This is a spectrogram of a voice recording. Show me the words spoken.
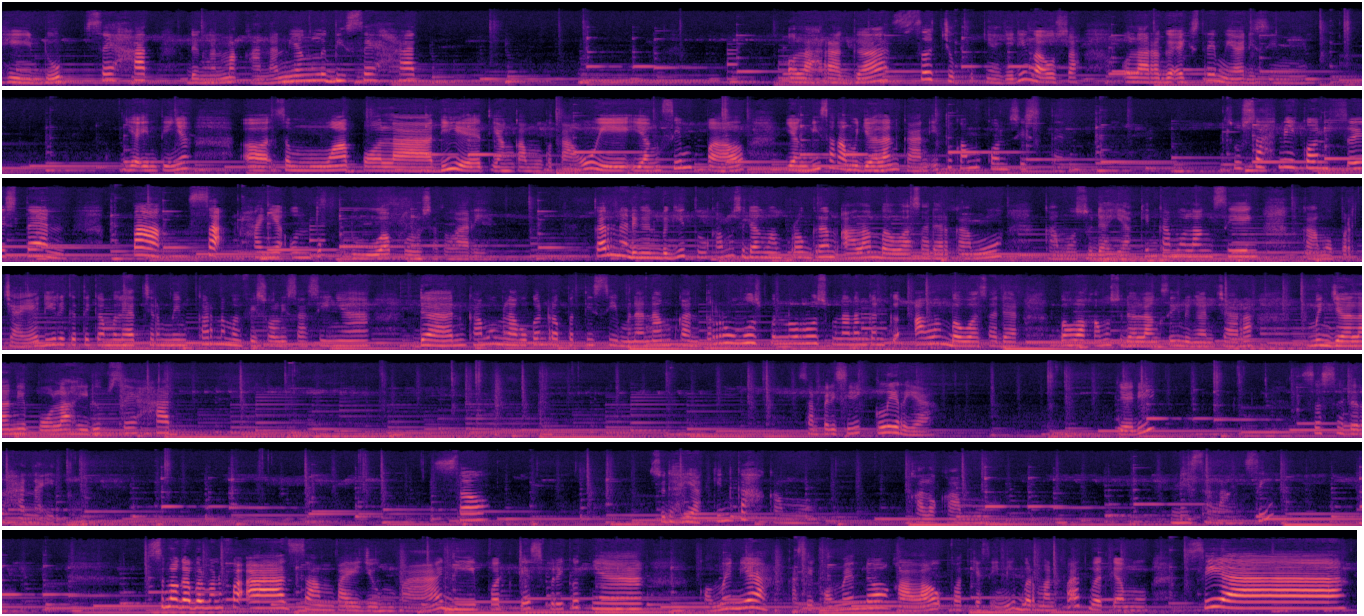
hidup sehat dengan makanan yang lebih sehat olahraga secukupnya jadi nggak usah olahraga ekstrim ya di sini ya intinya uh, semua pola diet yang kamu ketahui yang simpel yang bisa kamu jalankan itu kamu konsisten. Susah nih konsisten. Paksa hanya untuk 21 hari. Karena dengan begitu kamu sedang memprogram alam bawah sadar kamu. Kamu sudah yakin kamu langsing, kamu percaya diri ketika melihat cermin karena memvisualisasinya, dan kamu melakukan repetisi, menanamkan terus penerus menanamkan ke alam bawah sadar bahwa kamu sudah langsing dengan cara menjalani pola hidup sehat sampai di sini clear ya. Jadi sesederhana itu. So, sudah yakinkah kamu kalau kamu bisa langsing? Semoga bermanfaat. Sampai jumpa di podcast berikutnya komen ya kasih komen dong kalau podcast ini bermanfaat buat kamu see ya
